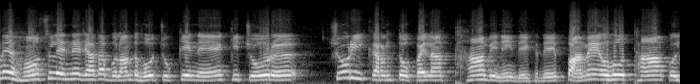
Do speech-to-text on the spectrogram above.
ਦੇ ਹੌਸਲੇ ਇੰਨੇ ਜ਼ਿਆਦਾ ਬੁਲੰਦ ਹੋ ਚੁੱਕੇ ਨੇ ਕਿ ਚੋਰ ਚੋਰੀ ਕਰਨ ਤੋਂ ਪਹਿਲਾਂ ਥਾਂ ਵੀ ਨਹੀਂ ਦੇਖਦੇ। ਭਾਵੇਂ ਉਹ ਥਾਂ ਕੋਈ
